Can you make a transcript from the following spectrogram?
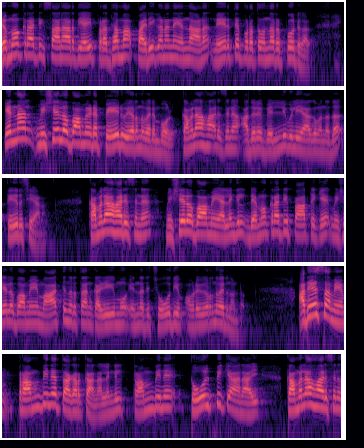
ഡെമോക്രാറ്റിക് സ്ഥാനാർത്ഥിയായി പ്രഥമ പരിഗണന എന്നാണ് നേരത്തെ പുറത്തുവന്ന റിപ്പോർട്ടുകൾ. എന്നാൽ മിഷേൽ ഒബാമയുടെ പേര് ഉയർന്നു വരുമ്പോൾ കമലാ ഹാരിസിന് അതൊരു വെല്ലുവിളിയാകുമെന്നത് തീർച്ചയാണ്. കമലാ ഹാരിസിന് മിഷേൽ ഒബാമയെ അല്ലെങ്കിൽ ഡെമോക്രാറ്റിക് പാർട്ടിക്ക് മിഷേൽ ഒബാമയെ മാറ്റി നിർത്താൻ കഴിയുമോ എന്നൊരു ചോദ്യം അവിടെ ഉയർന്നു വരുന്നുണ്ട്. അതേസമയം ട്രംപിനെ തകർക്കാൻ അല്ലെങ്കിൽ ട്രംപിനെ തോൽപ്പിക്കാനായി കമലാ ഹാരിസിന്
